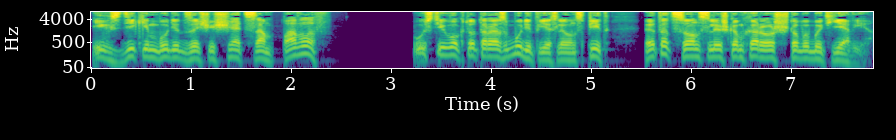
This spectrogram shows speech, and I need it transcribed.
«Их с Диким будет защищать сам Павлов?» Пусть его кто-то разбудит, если он спит. Этот сон слишком хорош, чтобы быть явью.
